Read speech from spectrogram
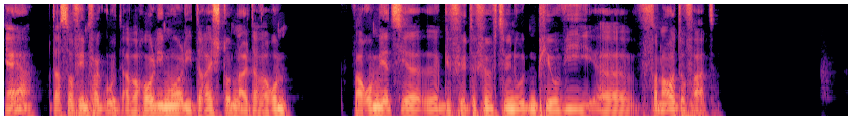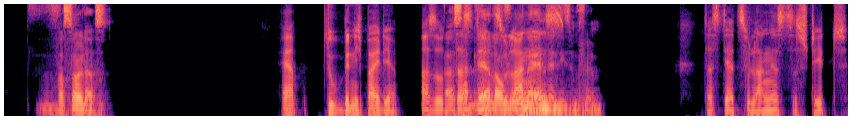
Ja, ja, das ist auf jeden Fall gut. Aber holy moly, drei Stunden, Alter, warum? Warum jetzt hier äh, gefühlte 15 Minuten POV äh, von Autofahrt? Was soll das? Ja, du, bin ich bei dir. Also, das dass der zu lang ist, in diesem Film. Dass der zu lang ist, das steht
